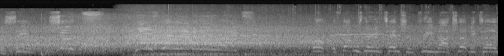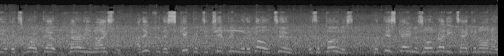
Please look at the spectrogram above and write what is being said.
The scene shoots! He's right! Well, if that was their intention pre-match, let me tell you, it's worked out very nicely. I think for the skipper to chip in with a goal too is a bonus, but this game has already taken on a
